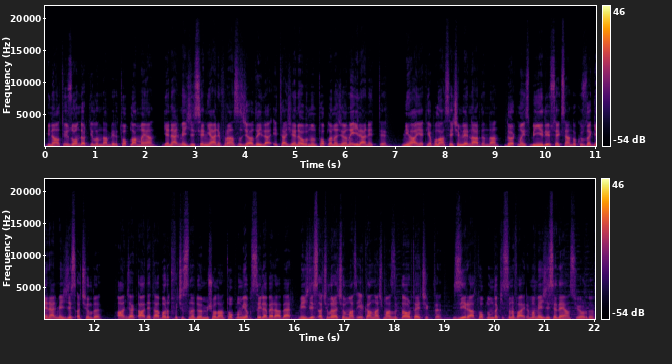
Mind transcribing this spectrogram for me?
1614 yılından beri toplanmayan Genel Meclis'in yani Fransızca adıyla Etat Généraux'un toplanacağını ilan etti. Nihayet yapılan seçimlerin ardından 4 Mayıs 1789'da Genel Meclis açıldı. Ancak adeta barut fıçısına dönmüş olan toplum yapısıyla beraber meclis açılır açılmaz ilk anlaşmazlıkla ortaya çıktı. Zira toplumdaki sınıf ayrımı meclise de yansıyordu.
